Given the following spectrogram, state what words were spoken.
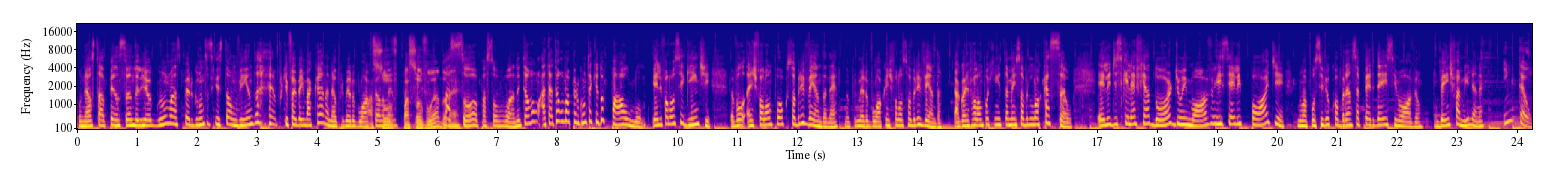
O Nelson estava pensando ali algumas perguntas que estão vindo, porque foi bem bacana, né? O primeiro bloco bloco, pelo Passou, menos. passou voando, né? Passou, passou voando. Então, vamos, até tem uma pergunta aqui do Paulo. Ele falou o seguinte: eu vou- a gente falou um pouco sobre venda, né? No primeiro bloco a gente falou sobre venda. Agora a gente vai falar um pouquinho também sobre locação. Ele disse que ele é fiador de um imóvel e se ele pode, numa possível cobrança, perder esse imóvel. Um bem de família, né? Então,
